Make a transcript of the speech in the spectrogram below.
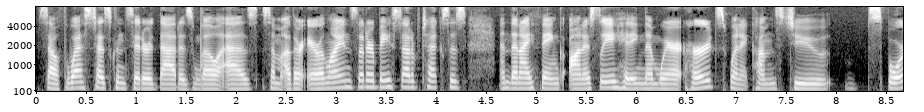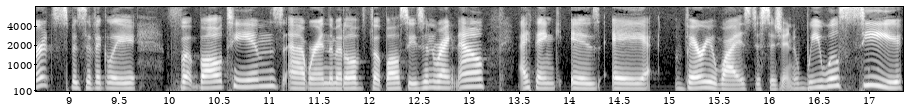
Southwest has considered that as well as some other airlines that are based out of Texas. And then I think, honestly, hitting them where it hurts when it comes to sports, specifically football teams, uh, we're in the middle of football season right now, I think is a very wise decision. We will see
